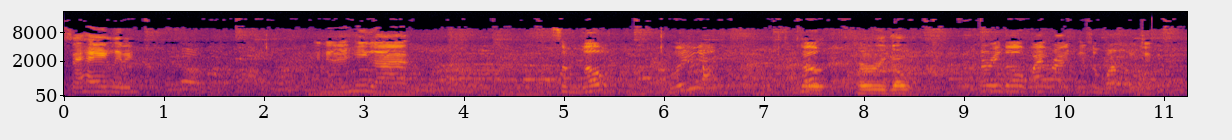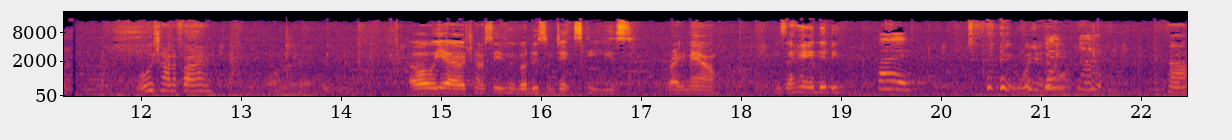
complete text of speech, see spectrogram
Say hey, Libby. And he got some goat. What do you got? Goat. Hurry, goat. curry goat, white rice, and some barbecue chicken. What are we trying to find? Oh yeah, we're trying to see if we can go do some jet skis right now. He said, "Hey, Libby, Hey. what you doing? Huh?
